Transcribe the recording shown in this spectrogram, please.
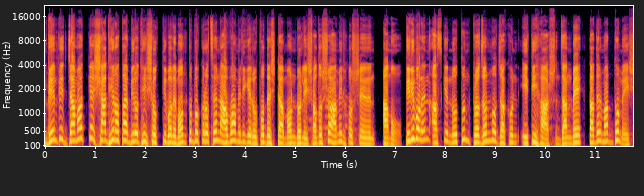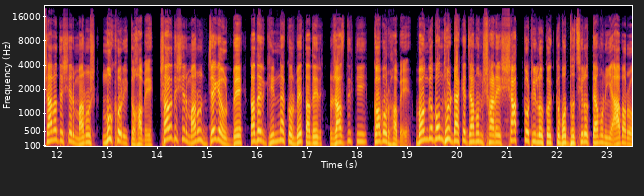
বিএনপির জামাতকে স্বাধীনতা বিরোধী শক্তি বলে মন্তব্য করেছেন আওয়ামী লীগের উপদেষ্টা মণ্ডলী সদস্য আমির হোসেন আমু। তিনি বলেন, আজকে নতুন প্রজন্ম যখন ইতিহাস জানবে, তাদের মাধ্যমে সারা দেশের মানুষ মুখরিত হবে। সারা দেশের মানুষ জেগে উঠবে, তাদের ঘৃণা করবে, তাদের রাজনীতি কবর হবে। বঙ্গবন্ধুর ডাকে যেমন সাড়ে সাত কোটি লোক ঐক্যবদ্ধ ছিল, তেমনি আবারও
